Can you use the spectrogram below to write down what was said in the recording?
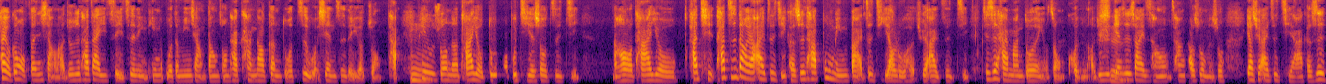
他有跟我分享了，就是他在一次一次聆听我的冥想当中，他看到更多自我限制的一个状态。譬如说呢，他有多么不接受自己，然后他有他其他知道要爱自己，可是他不明白自己要如何去爱自己。其实还蛮多人有这种困扰，就是电视上一直常常告诉我们说要去爱自己啊，可是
